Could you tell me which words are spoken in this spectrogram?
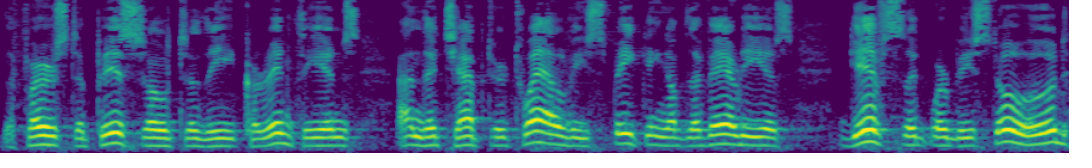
the first epistle to the Corinthians and the chapter 12, he's speaking of the various gifts that were bestowed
